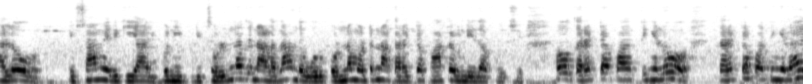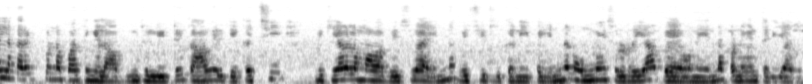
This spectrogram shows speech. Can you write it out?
ஹலோ பேசாமல் இருக்கியா? இப்போ நீ இப்படி சொன்னதுனால தான் அந்த ஒரு பொண்ணை மட்டும் நான் கரெக்டாக பார்க்க வேண்டியதாக போச்சு. ஓ கரெக்டாக பார்த்தீங்களோ? கரெக்டாக பார்த்தீங்களா? இல்லை கரெக்ட் பண்ண பார்த்தீங்களா? அப்படின்னு சொல்லிட்டு காவேரி கேட்க இப்படி கேவலமாவா பேசுவ? என்ன பேசிகிட்டு இருக்க நீ? இப்போ என்னென்னு உண்மையை சொல்கிறியா இப்போ உன்னை என்ன பண்ணுவேன்னு தெரியாது.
